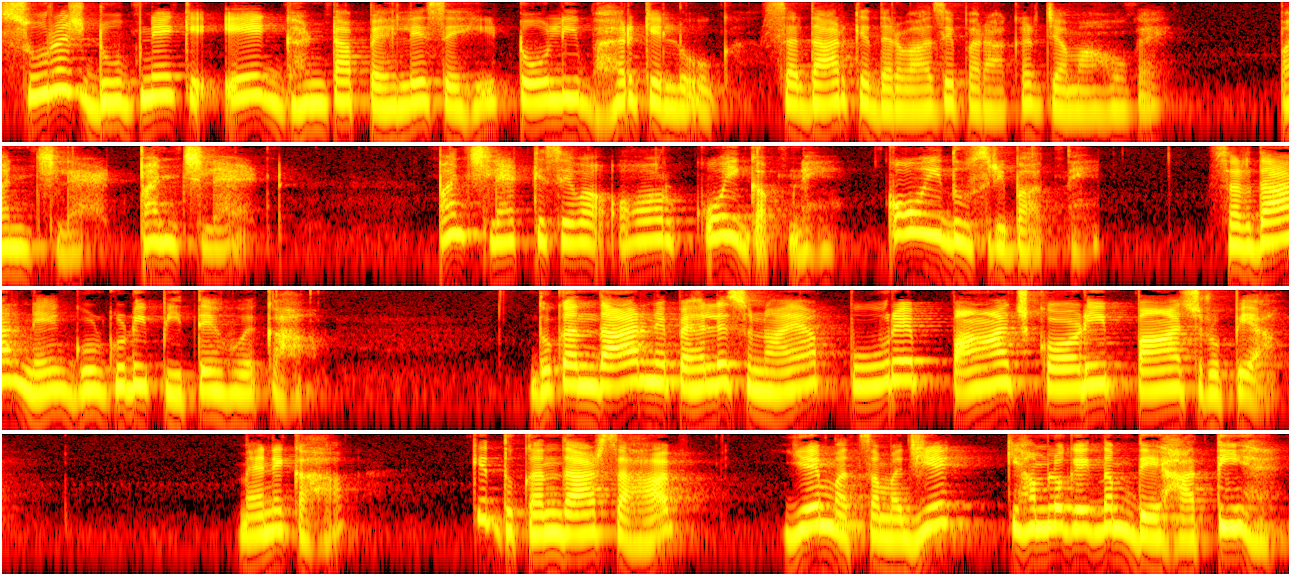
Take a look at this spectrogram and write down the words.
सूरज डूबने के एक घंटा पहले से ही टोली भर के लोग सरदार के दरवाजे पर आकर जमा हो गए। पंचलैट पंचलैट पंचलैट के सिवा और कोई गप नहीं, कोई दूसरी बात नहीं। सरदार ने गुड़गुड़ी पीते हुए कहा, दुकानदार ने पहले सुनाया पूरे पाँच कौड़ी पाँच रुपया। मैंने कहा कि दुकानदार साहब, ये मत समझिए कि हम लोग एकदम देहाती हैं।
